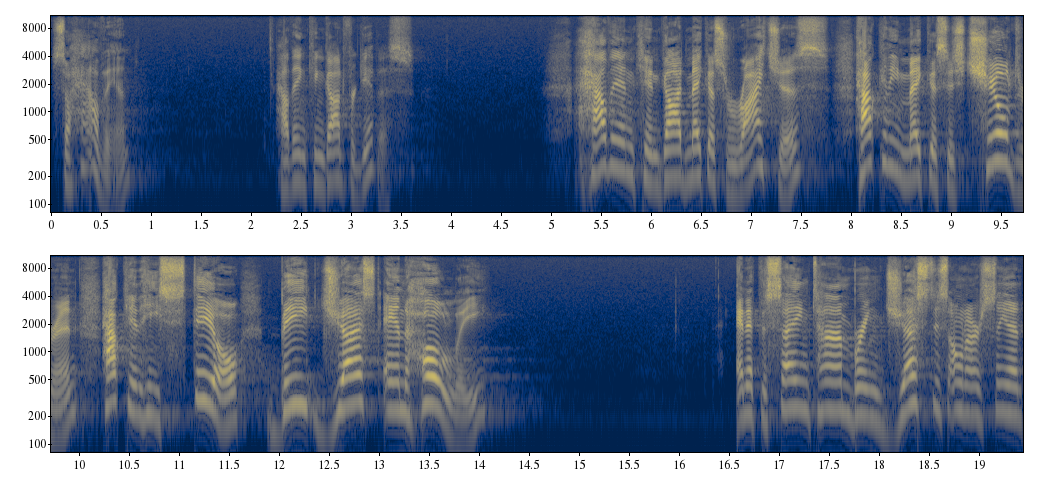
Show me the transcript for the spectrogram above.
So, how then? How then can God forgive us? How then can God make us righteous? How can He make us His children? How can He still be just and holy and at the same time bring justice on our sin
